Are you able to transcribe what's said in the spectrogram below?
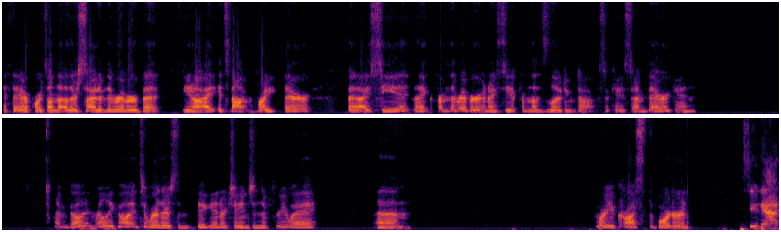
If the airport's on the other side of the river, but you know, I it's not right there but I see it like from the river and I see it from those loading docks. Okay, so I'm there again. I'm going, really going to where there's some big interchange in the freeway. Um, where you cross the border and see that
